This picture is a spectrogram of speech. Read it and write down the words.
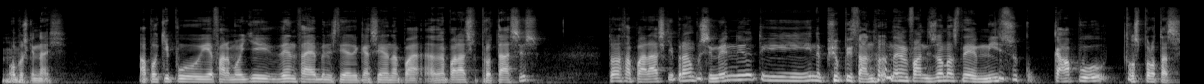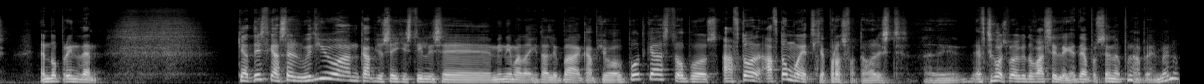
Mm. Όπως και να έχει. Από εκεί που η εφαρμογή δεν θα έμπαινε στη διαδικασία να, να παράσχει προτάσεις, τώρα θα παράσχει, πράγμα που σημαίνει ότι είναι πιο πιθανό να εμφανιζόμαστε εμείς κάπου ως πρόταση. Ενώ πριν δεν. Και αντίστοιχα share with you αν κάποιος έχει στείλει σε μηνύματα και τα λοιπά κάποιο podcast όπως αυτό, αυτό μου έτυχε πρόσφατα ορίστε. Δηλαδή, ευτυχώς και το Βασίλη γιατί από σένα που να περιμένω.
